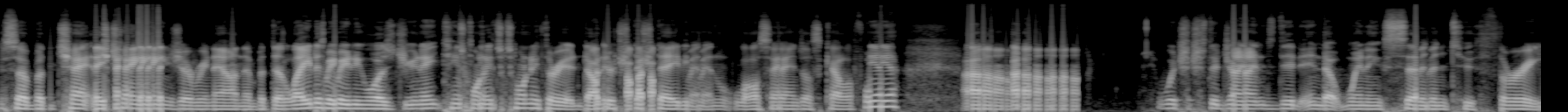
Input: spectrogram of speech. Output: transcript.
so but they change every now and then. But their latest meeting was June 18, 2023 at Dodger Stadium in Los Angeles, California. Um, which the Giants did end up winning seven to three.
